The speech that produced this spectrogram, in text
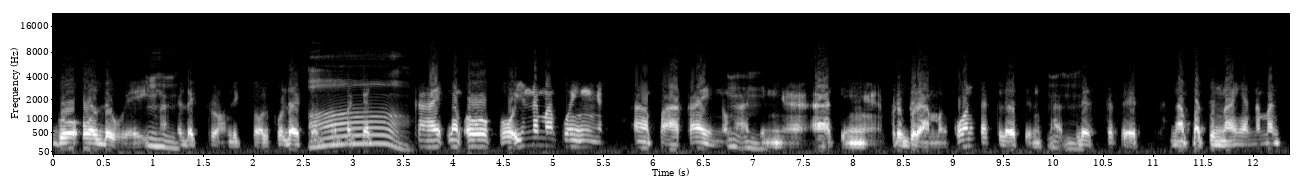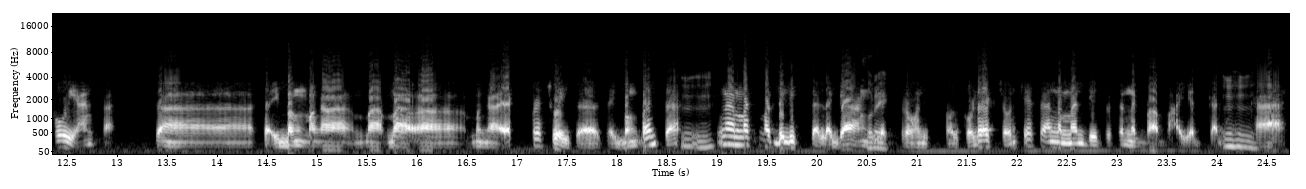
go all the way mm-hmm. na electronic toll collection. Ah. kahit na, opo, yun naman po yung uh, pakay ng mm-hmm. ating uh, ating uh, programang contactless and touchless mm-hmm. kasi napatunayan naman po yan sa sa sa ibang mga ma, ma, uh, mga expressway sa, sa ibang bansa mm-hmm. na mas mabilis talaga ang Correct. electronic toll collection kaysa naman dito sa nagbabayad ka ng mm-hmm. cash.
